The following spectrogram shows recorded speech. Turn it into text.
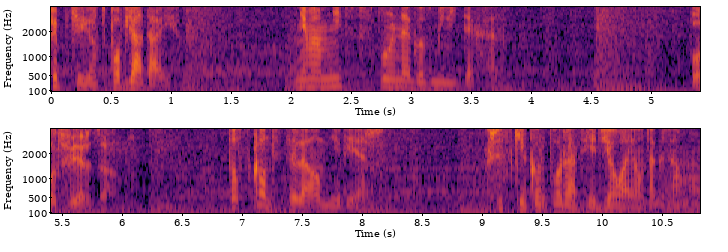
Szybciej odpowiadaj. Nie mam nic wspólnego z Militechem. Potwierdzam. To skąd tyle o mnie wiesz? Wszystkie korporacje działają tak samo.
